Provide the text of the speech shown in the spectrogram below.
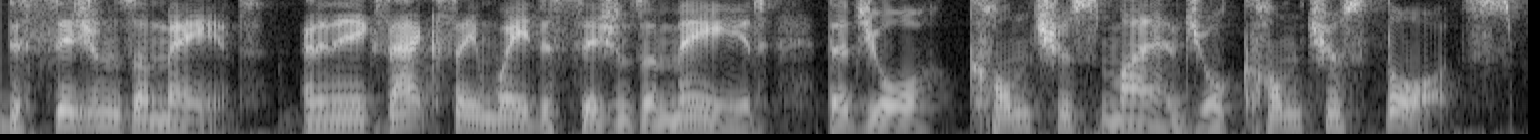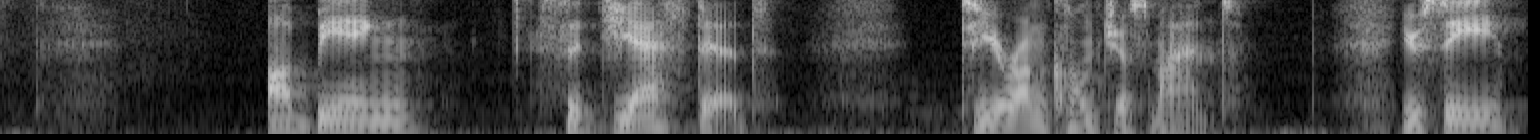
decisions are made. And in the exact same way, decisions are made that your conscious mind, your conscious thoughts are being suggested to your unconscious mind. You see,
